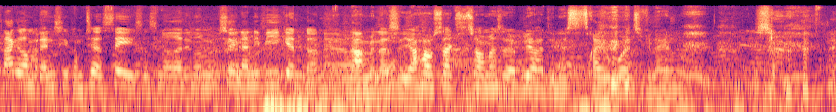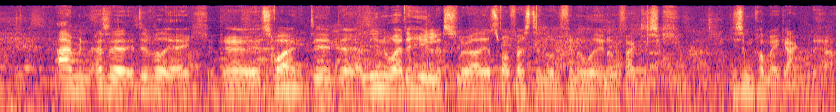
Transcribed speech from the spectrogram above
snakket om, hvordan I skal komme til at ses og sådan noget? Er det noget med besøg hinanden i weekenderne? Og... Nej, men altså, jeg har jo sagt til Thomas, at jeg bliver her de næste tre uger indtil finalen. Så, ej, men altså, det ved jeg ikke. Øh, Jeg tror, det, det, lige nu er det helt lidt sløret. Jeg tror først, det er noget, vi finder ud af, når vi faktisk ligesom kommer i gang med det her.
